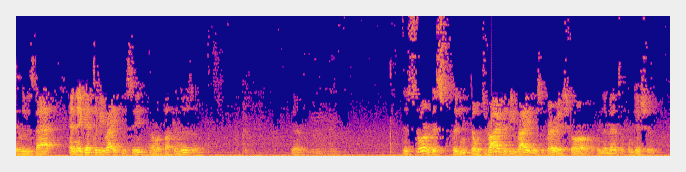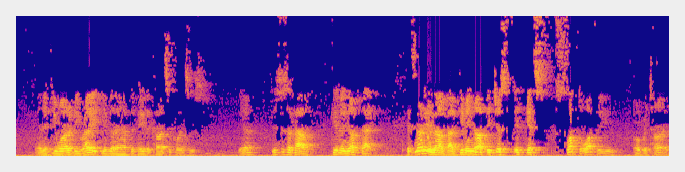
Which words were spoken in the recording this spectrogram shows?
they lose that, and they get to be right, you see? I'm a fucking loser. Yeah the strong, this, the, the drive to be right is very strong in the mental condition. And if you want to be right, you're going to have to pay the consequences. Yeah? This is about giving up that. It's not even about giving up, it just it gets sloughed off of you over time.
